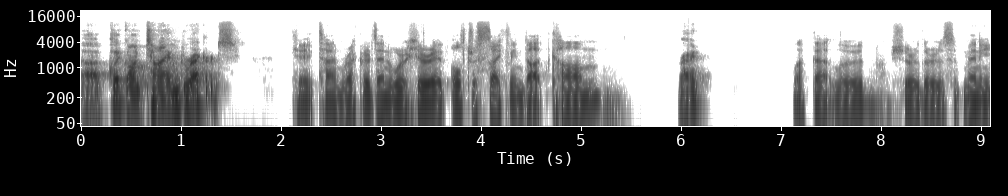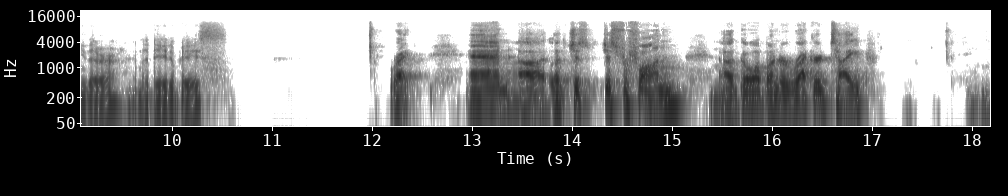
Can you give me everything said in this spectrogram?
uh, click on timed records. Okay, Time records. And we're here at ultracycling.com. Right. Let that load. I'm sure there's many there in the database. Right. And uh, let's just, just for fun, uh, hmm. go up under record type mm-hmm.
